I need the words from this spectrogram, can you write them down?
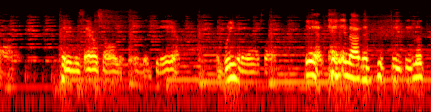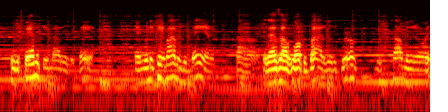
uh, putting this aerosol in, in, into the air and breathing the aerosol in. And, and uh, the, the, the, look, the family came out of the van. And when they came out of the van, uh, and as I was walking by, the little girls was commenting on,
